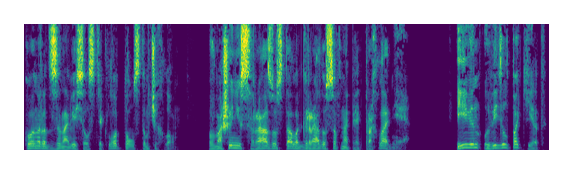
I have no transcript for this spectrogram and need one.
Конрад занавесил стекло толстым чехлом. В машине сразу стало градусов на пять прохладнее. Ивен увидел пакет,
